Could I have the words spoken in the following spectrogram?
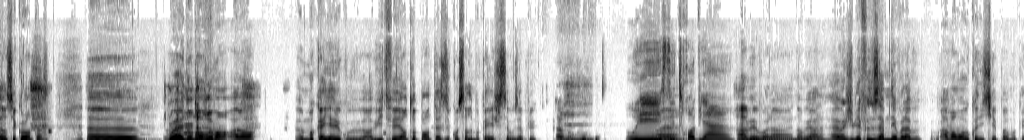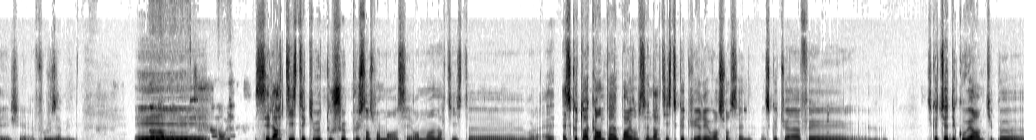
Ah, c'est Colanta. Euh, ouais, non, non, vraiment. Alors, euh, Mokaye, euh, vite fait, entre parenthèses, le concert de Mokaye, ça vous a plu Ah, beaucoup. Oui, Ouais. c'est trop bien. Ah, ben voilà. Non, mais voilà. Ah ouais, j'ai bien fait de vous amener. Voilà. Avant moi, vous ne connaissiez pas Mokaye. Il faut que je vous amène. Et Non, non, beaucoup, c'est l'artiste qui me touche le plus en ce moment. C'est vraiment un artiste. euh, voilà. Est-ce que toi, Quentin, par exemple, c'est un artiste que tu irais voir sur scène? Est-ce que tu as fait. Est-ce que tu as découvert un petit peu euh,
